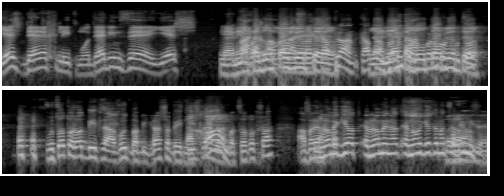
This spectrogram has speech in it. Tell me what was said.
יש דרך להתמודד עם זה? יש... להניע מה אנחנו כדור טוב? יותר. קפלן, קפלן, להניע קודם כל- כדור קודם טוב כל יותר. קבוצות- עולות בהתלהבות במגרש הביתי נכון. שלהם ולפצות אותך, אבל הן לא נכון. מגיעות- הן לא הן לא מגיעות. למצבים מזה.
